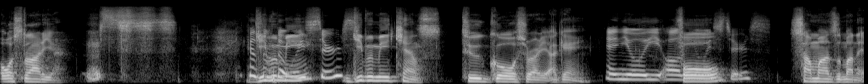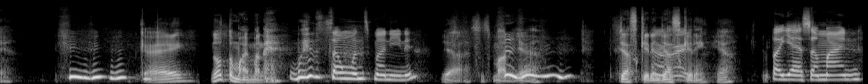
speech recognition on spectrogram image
Australia. Give me, give me chance to go Australia again. And you'll eat all the oysters. Someone's money. okay. Not my money. With someone's money, ne? Yeah, it's money. Yeah. just kidding. Just Alright. kidding. Yeah. But yeah, so mine,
